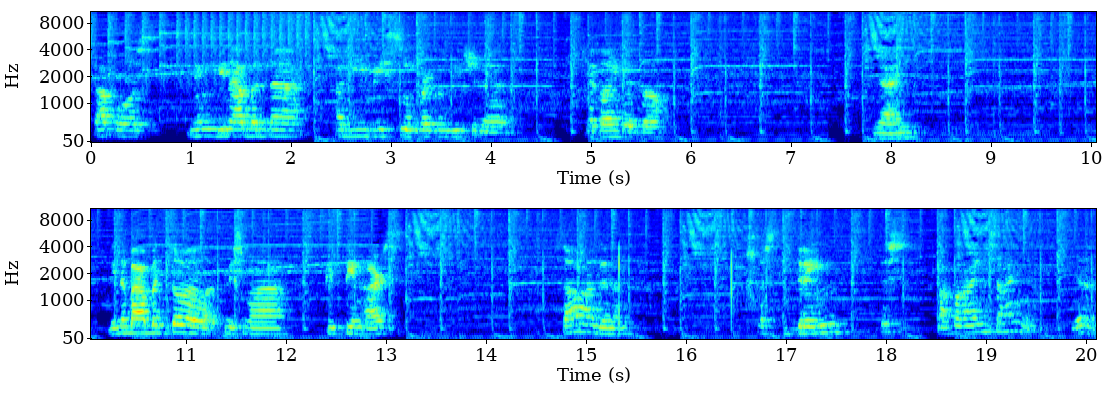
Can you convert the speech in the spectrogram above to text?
tapos, yung binabad na Habibis Super Conditioner. Ito yung ganito. Yan. Binababad to at least mga 15 hours. So, mga ganun. Tapos drain. Tapos papakain sa kanya. Yan.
